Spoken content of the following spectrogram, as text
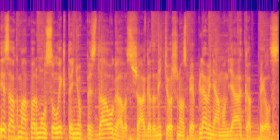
Iesākumā par mūsu likteņu pēc Daugavas šā gada niķošanos pie pļaviņām un jēkapils.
